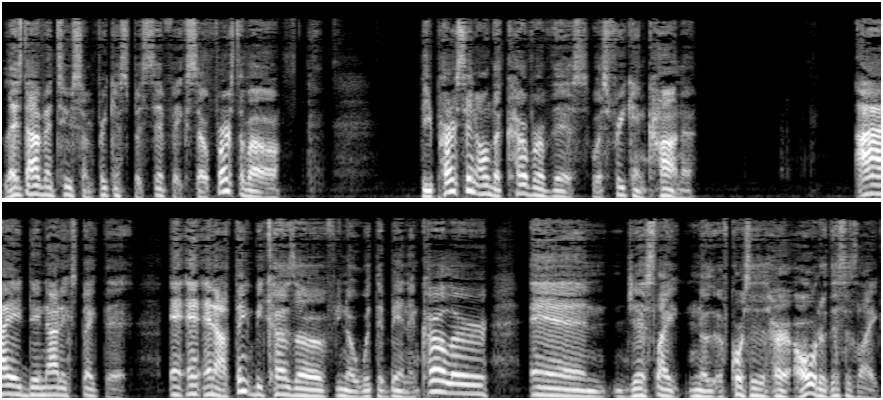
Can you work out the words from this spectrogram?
let's dive into some freaking specifics. So first of all, the person on the cover of this was freaking Kana. I did not expect that. And, and, and I think because of, you know, with it being in color and just like, you know, of course, this is her older. This is like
